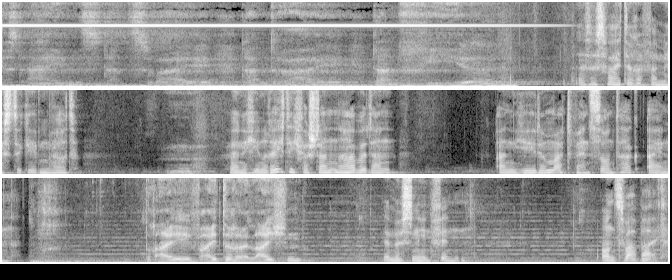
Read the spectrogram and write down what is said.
Erst eins, dann zwei, dann drei, dann vier. Dass es weitere Vermisste geben wird. Wenn ich ihn richtig verstanden habe, dann an jedem Adventssonntag ein. Drei weitere Leichen? Wir müssen ihn finden. Und zwar bald.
